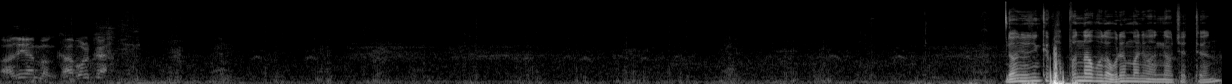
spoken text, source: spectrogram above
어디 한번 가볼까? 넌 요즘 꽤 바빴나 보다. 오랜만에 만나 어쨌든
